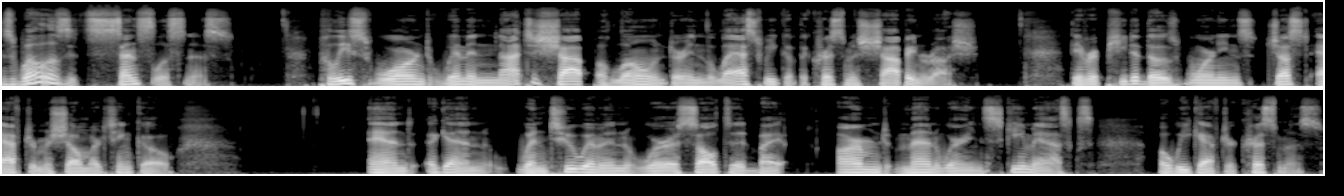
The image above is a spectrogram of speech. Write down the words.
as well as its senselessness. Police warned women not to shop alone during the last week of the Christmas shopping rush. They repeated those warnings just after Michelle Martinko. And again, when two women were assaulted by armed men wearing ski masks a week after Christmas.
